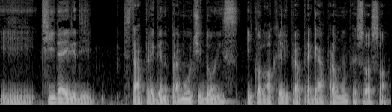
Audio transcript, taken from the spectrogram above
E tira ele de estar pregando para multidões e coloca ele para pregar para uma pessoa só.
